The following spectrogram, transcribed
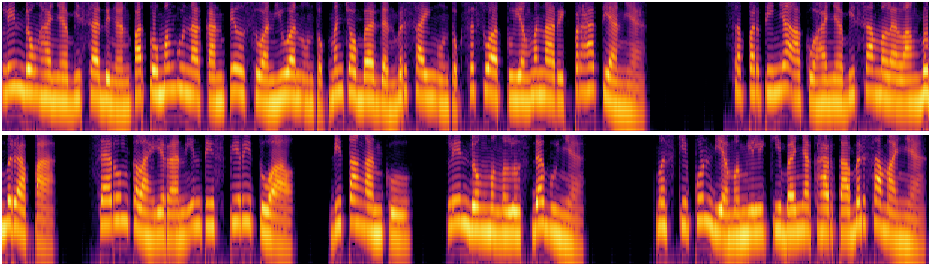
Lindong hanya bisa dengan patuh menggunakan pil Suan Yuan untuk mencoba dan bersaing untuk sesuatu yang menarik perhatiannya. Sepertinya aku hanya bisa melelang beberapa. Serum kelahiran inti spiritual. Di tanganku, Lindong mengelus dagunya. Meskipun dia memiliki banyak harta bersamanya,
